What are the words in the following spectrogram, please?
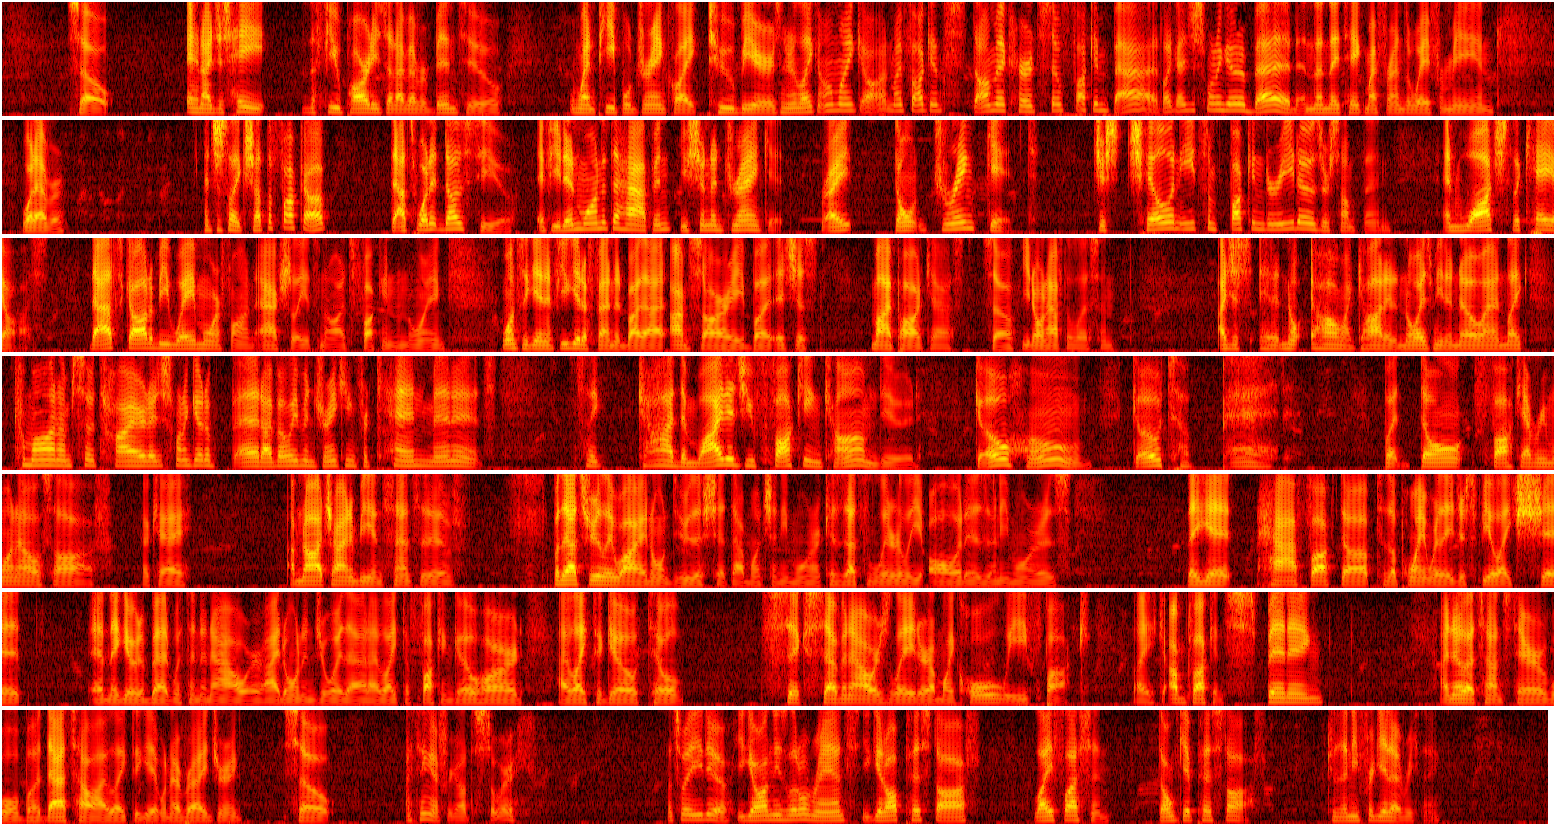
So and I just hate the few parties that I've ever been to when people drink like two beers and they're like, "Oh my god, my fucking stomach hurts so fucking bad. Like I just want to go to bed." And then they take my friends away from me and whatever. It's just like, "Shut the fuck up." That's what it does to you. If you didn't want it to happen, you shouldn't have drank it, right? Don't drink it. Just chill and eat some fucking Doritos or something and watch the chaos. That's got to be way more fun. Actually, it's not. It's fucking annoying. Once again, if you get offended by that, I'm sorry, but it's just my podcast, so you don't have to listen. I just it anno- oh my god, it annoys me to no end. Like, come on, I'm so tired. I just want to go to bed. I've only been drinking for 10 minutes. It's like, god, then why did you fucking come, dude? Go home. Go to bed but don't fuck everyone else off, okay? I'm not trying to be insensitive, but that's really why I don't do this shit that much anymore cuz that's literally all it is anymore is they get half fucked up to the point where they just feel like shit and they go to bed within an hour. I don't enjoy that. I like to fucking go hard. I like to go till 6 7 hours later. I'm like, "Holy fuck." Like I'm fucking spinning. I know that sounds terrible, but that's how I like to get whenever I drink. So, I think I forgot the story. That's what you do. You go on these little rants, you get all pissed off. Life lesson don't get pissed off, because then you forget everything.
